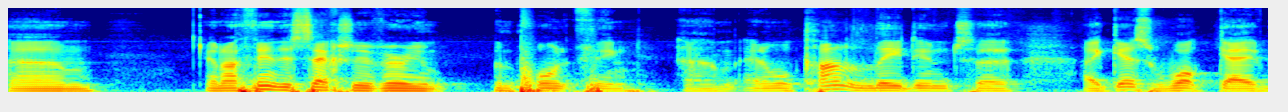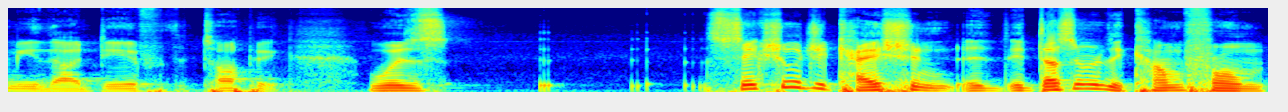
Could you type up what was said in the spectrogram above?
um, and I think this is actually a very important thing, um, and it will kind of lead into, I guess, what gave me the idea for the topic was sexual education. It, it doesn't really come from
